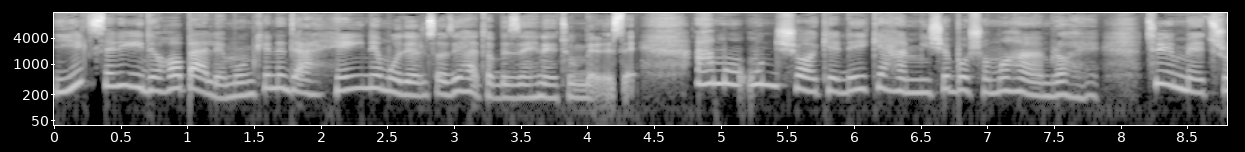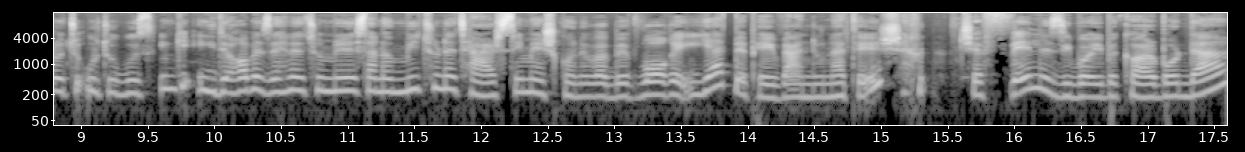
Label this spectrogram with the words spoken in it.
یک سری ایده ها بله ممکنه در حین مدل سازی حتی به ذهنتون برسه. اما اون شاکله ای که همیشه با شما همراهه. توی مترو تو اتوبوس اینکه ایده ها به ذهنتون می‌رسن و می‌تونه ترسیمش کنه و به واقعیت به پیوندونتش چه فعل زیبایی به کار بردم.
